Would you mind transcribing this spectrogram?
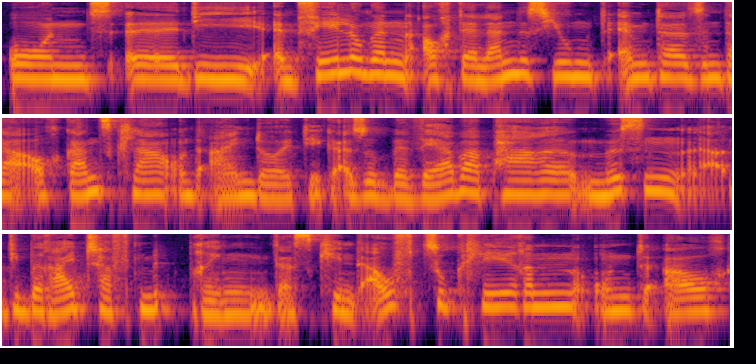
Und äh, die Empfehlungen auch der Landesjugendämter sind da auch ganz klar und eindeutig. Also Bewerberpaare müssen die Bereitschaft mitbringen, das Kind aufzuklären und auch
